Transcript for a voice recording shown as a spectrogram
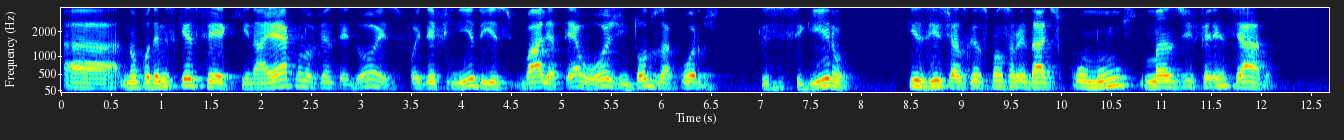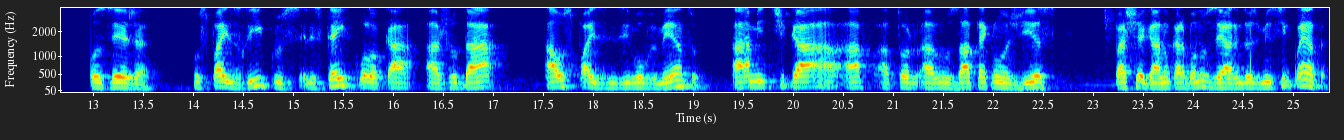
Ah, não podemos esquecer que na ECO 92 foi definido, e isso vale até hoje, em todos os acordos que se seguiram, que existem as responsabilidades comuns, mas diferenciadas. Ou seja, os países ricos eles têm que colocar, ajudar aos países em desenvolvimento a mitigar, a, a, a usar tecnologias para chegar no carbono zero em 2050.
